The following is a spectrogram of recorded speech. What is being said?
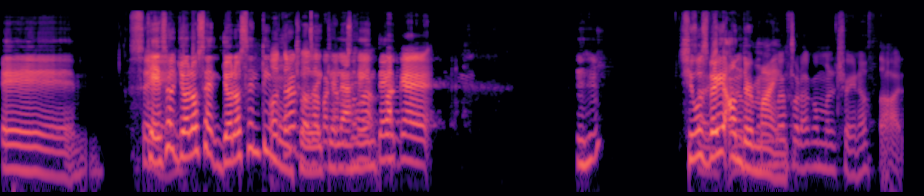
Eh, Que eso yo lo, yo lo sentí Otra mucho cosa, de que que, la gente... que. She was very no me undermined. fuera como el train of thought.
